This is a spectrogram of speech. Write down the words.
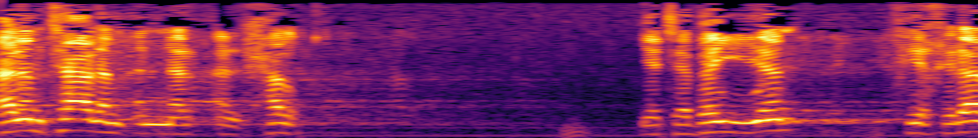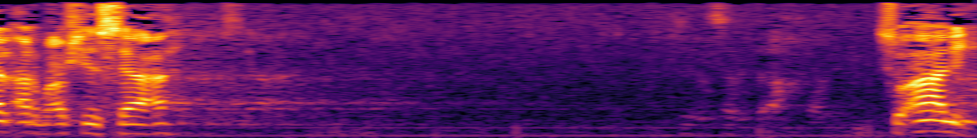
ألم تعلم أن الحلق يتبين في خلال 24 ساعة؟ سؤالي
